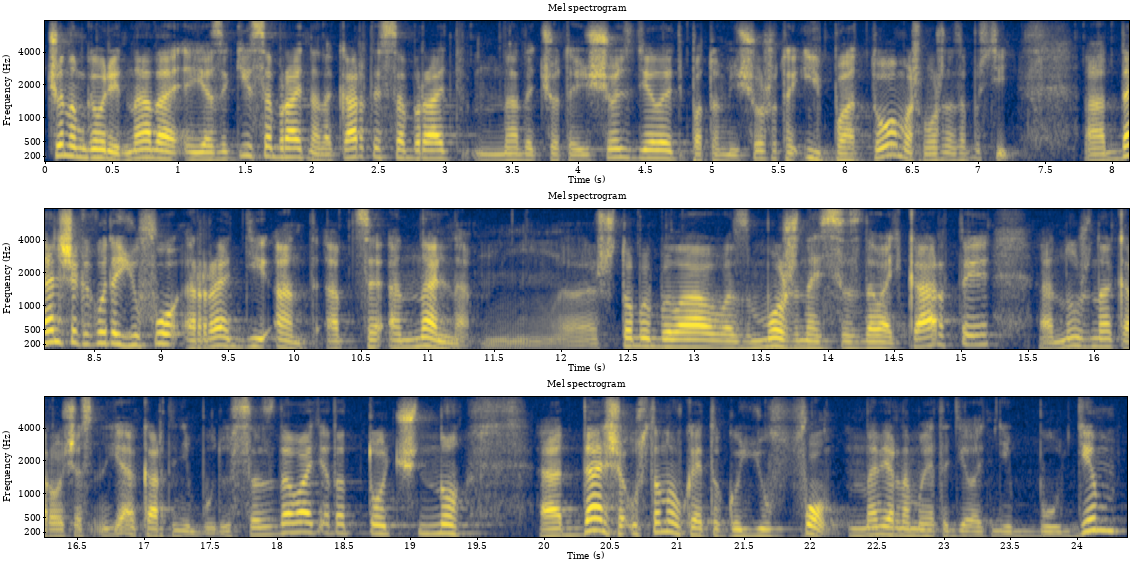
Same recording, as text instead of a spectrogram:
Что нам говорит? Надо языки собрать, надо карты собрать, надо что-то еще сделать, потом еще что-то, и потом аж можно запустить. А дальше какой-то UFO радиант, опционально. Чтобы была возможность создавать карты, а, нужно, короче, я карты не буду создавать, это точно. А дальше установка этого UFO. Наверное, мы это делать не будем.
